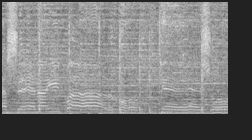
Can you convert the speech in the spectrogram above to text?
για σένα υπάρχω και ζω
